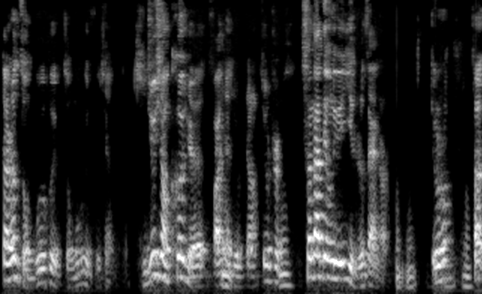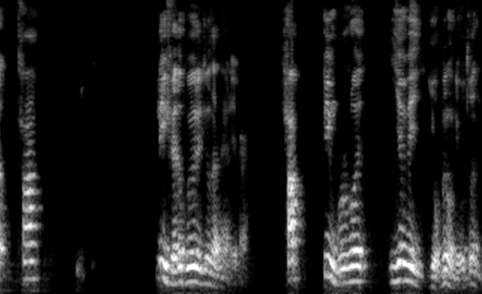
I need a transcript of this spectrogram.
但是总归会总归会出现的。你就像科学发现就是这样，就是嗯三大定律一直在那儿，嗯就是说嗯它它力学的规律就在那里边儿，它并不是说因为有没有牛顿，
